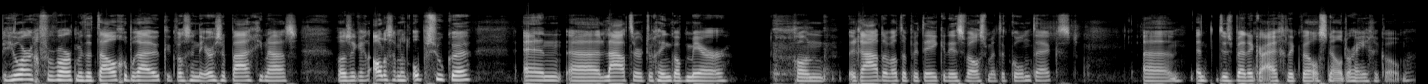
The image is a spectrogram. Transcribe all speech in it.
heel erg verward met het taalgebruik. Ik was in de eerste pagina's, was ik echt alles aan het opzoeken. En eh, later toen ging ik wat meer gewoon raden wat de betekenis was met de context. Eh, en dus ben ik er eigenlijk wel snel doorheen gekomen.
